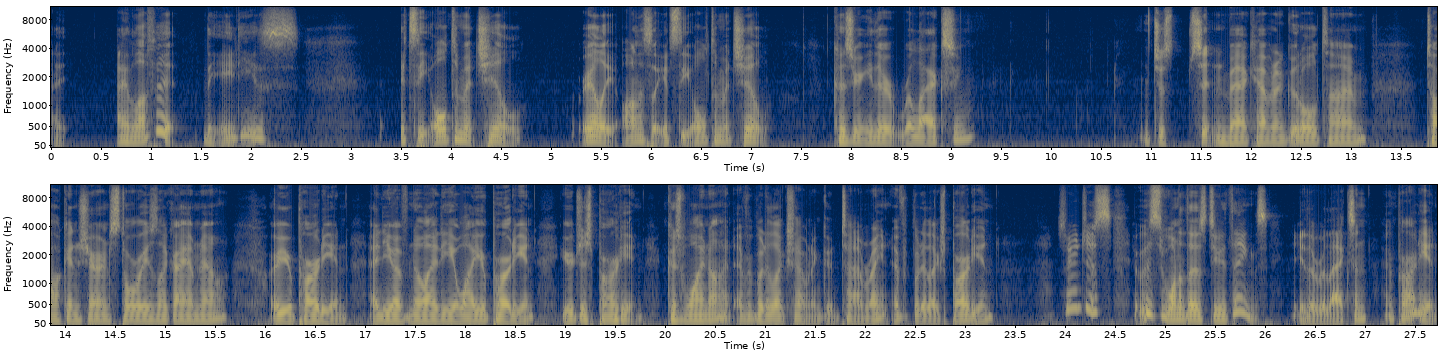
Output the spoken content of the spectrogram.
I I love it. The 80s it's the ultimate chill. Really, honestly, it's the ultimate chill cuz you're either relaxing just sitting back having a good old time talking sharing stories like I am now or you're partying and you have no idea why you're partying. You're just partying cuz why not? Everybody likes having a good time, right? Everybody likes partying. So it just it was one of those two things either relaxing or partying,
